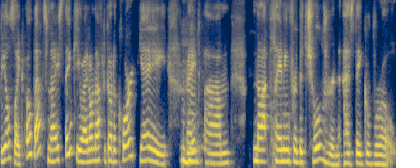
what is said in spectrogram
feels like oh that's nice. Thank you. I don't have to go to court. Yay. Mm-hmm. right? Um, not planning for the children as they grow.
